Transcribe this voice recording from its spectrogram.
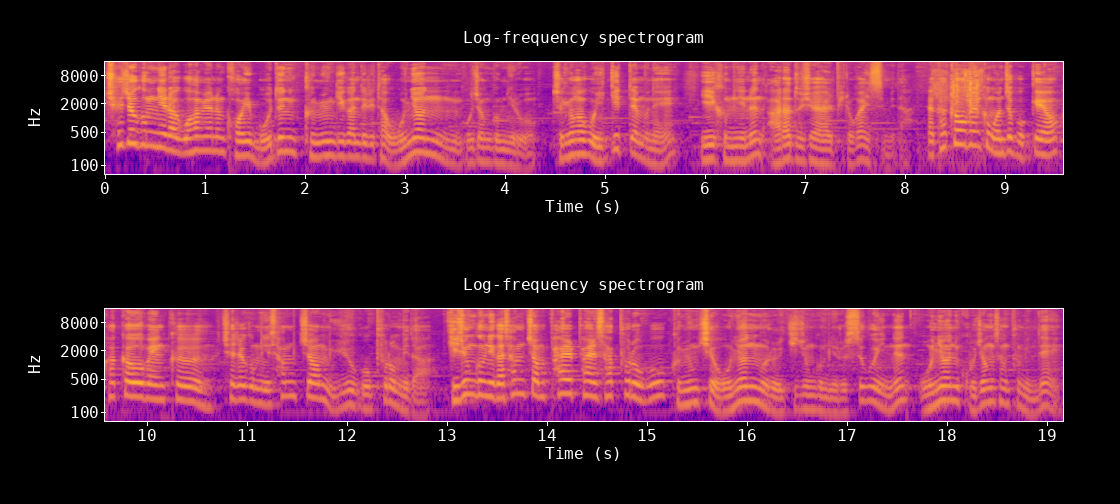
최저금리라고 하면은 거의 모든 금융기관들이 다 5년 고정금리로 적용하고 있기 때문에 이 금리는 알아두셔야 할 필요가 있습니다. 자, 카카오뱅크 먼저 볼게요. 카카오뱅크 최저금리 3.65%입니다. 기준금리가 3.884%고 금융채 5년물을 기준금리로 쓰고 있는 5년 고정 상품인데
